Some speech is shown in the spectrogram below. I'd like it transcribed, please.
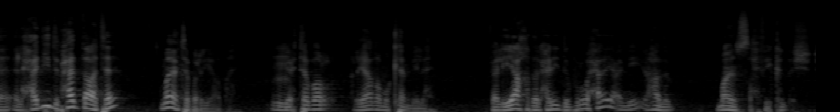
آه، الحديد بحد ذاته ما يعتبر رياضة مم. يعتبر رياضة مكملة. فاللي ياخذ الحديد بروحه يعني هذا ما ينصح فيه كلش.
